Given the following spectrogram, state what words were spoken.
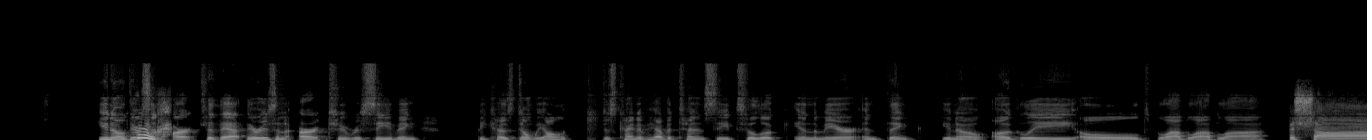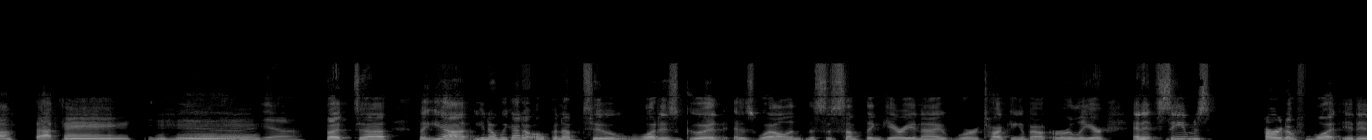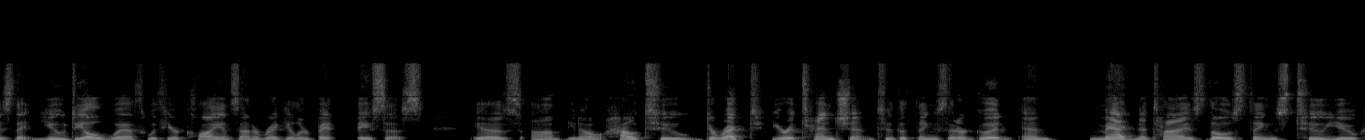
You know, there's Whew. an art to that. There is an art to receiving because don't we all just kind of have a tendency to look in the mirror and think, you know, ugly, old, blah, blah, blah. Pshaw, that thing. Mm-hmm. Yeah. yeah. But uh but yeah, you know, we got to open up to what is good as well. And this is something Gary and I were talking about earlier. And it seems part of what it is that you deal with with your clients on a regular basis is um, you know how to direct your attention to the things that are good and magnetize those things to you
